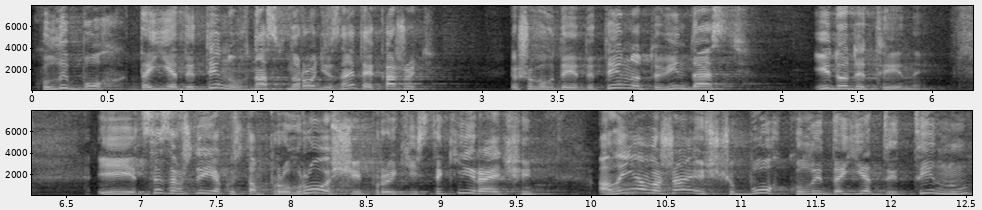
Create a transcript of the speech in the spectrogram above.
Коли Бог дає дитину, в нас в народі, знаєте, кажуть, якщо Бог дає дитину, то Він дасть і до дитини. І це завжди якось там про гроші, про якісь такі речі. Але я вважаю, що Бог, коли дає дитину,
